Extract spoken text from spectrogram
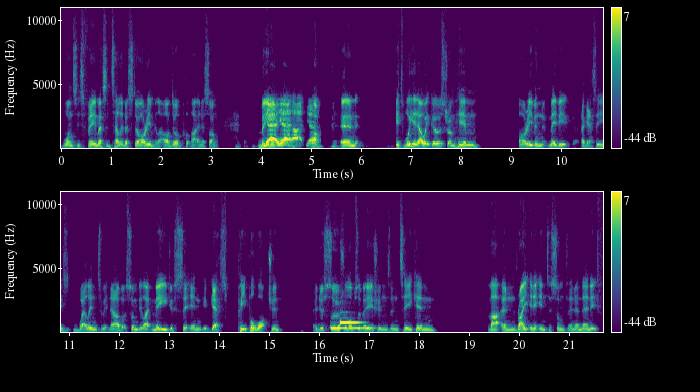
once he's famous and tell him a story and be like, "Oh, don't put that in a song." Meaning, yeah, yeah, that, yeah. Oh. And it's weird how it goes from him, or even maybe I guess he's well into it now, but somebody like me just sitting, I guess people watching, and just social observations and taking that and writing it into something. And then if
